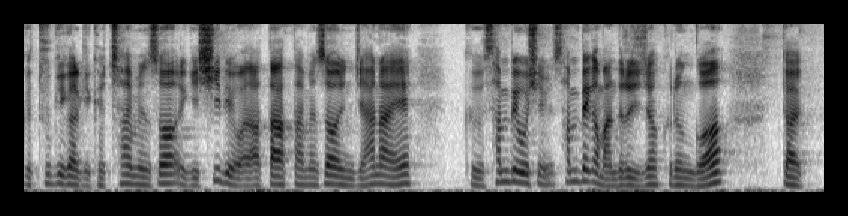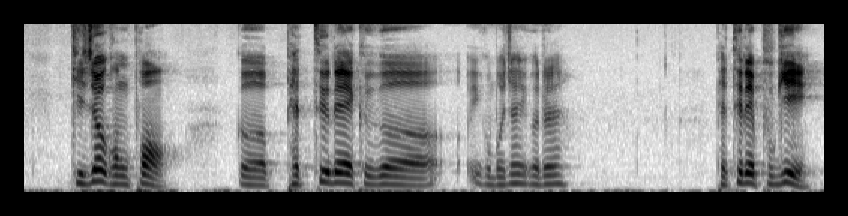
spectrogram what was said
그 두 개가 이렇게 교차하면서 이게 실이 왔다 갔다 하면서 이제 하나의 그 350, 3배가 만들어지죠. 그런 거. 그러니까 기저 공포, 그 배틀의 그거 이거 뭐죠? 이거를 배틀의 북이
